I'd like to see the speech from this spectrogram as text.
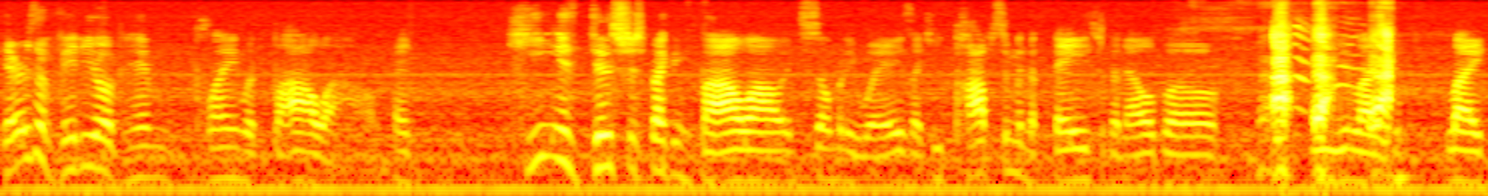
There's a video of him playing with Bow Wow, and he is disrespecting Bow Wow in so many ways. Like he pops him in the face with an elbow. he like like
